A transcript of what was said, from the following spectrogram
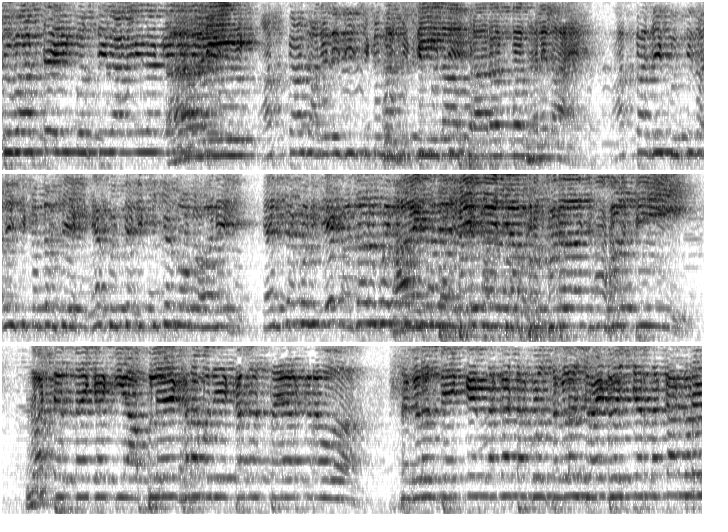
शुभास्ते ही कुस्ती लागली आणि आता झालेली जी सिकंदर शेख कुस्तीला कुस्ती, प्रारंभ झालेला आहे. आता जी कुस्ती झाली सिकंदर शेख या कुस्तीसाठी किशोर भाऊ गावाने यांच्याकडून एक हजार रुपये वाटत नाही का की आपल्या घरामध्ये एखादं तयार करावं? सगळं बँकेत नका टाकू सगळं जॉईंट व्हेंचर नका करू.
